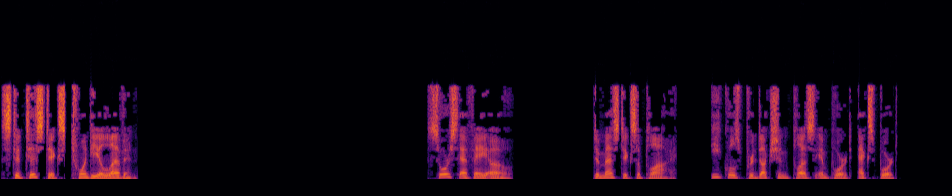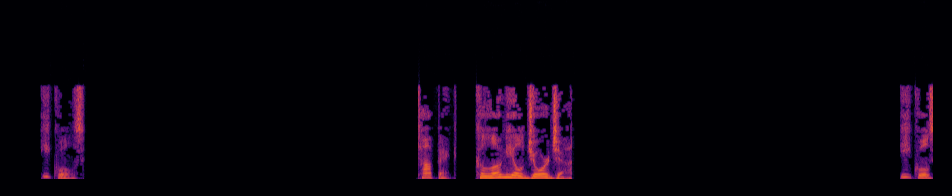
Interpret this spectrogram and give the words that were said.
Statistics 2011 Source FAO Domestic supply. Equals production plus import export. Equals. Topic. Colonial Georgia. Equals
